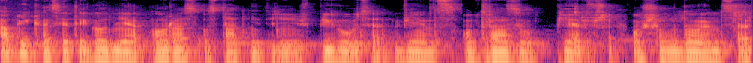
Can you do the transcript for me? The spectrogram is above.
Aplikacje tygodnia oraz ostatni tydzień w pigułce. Więc od razu pierwsze. Osiągnąłem cel.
